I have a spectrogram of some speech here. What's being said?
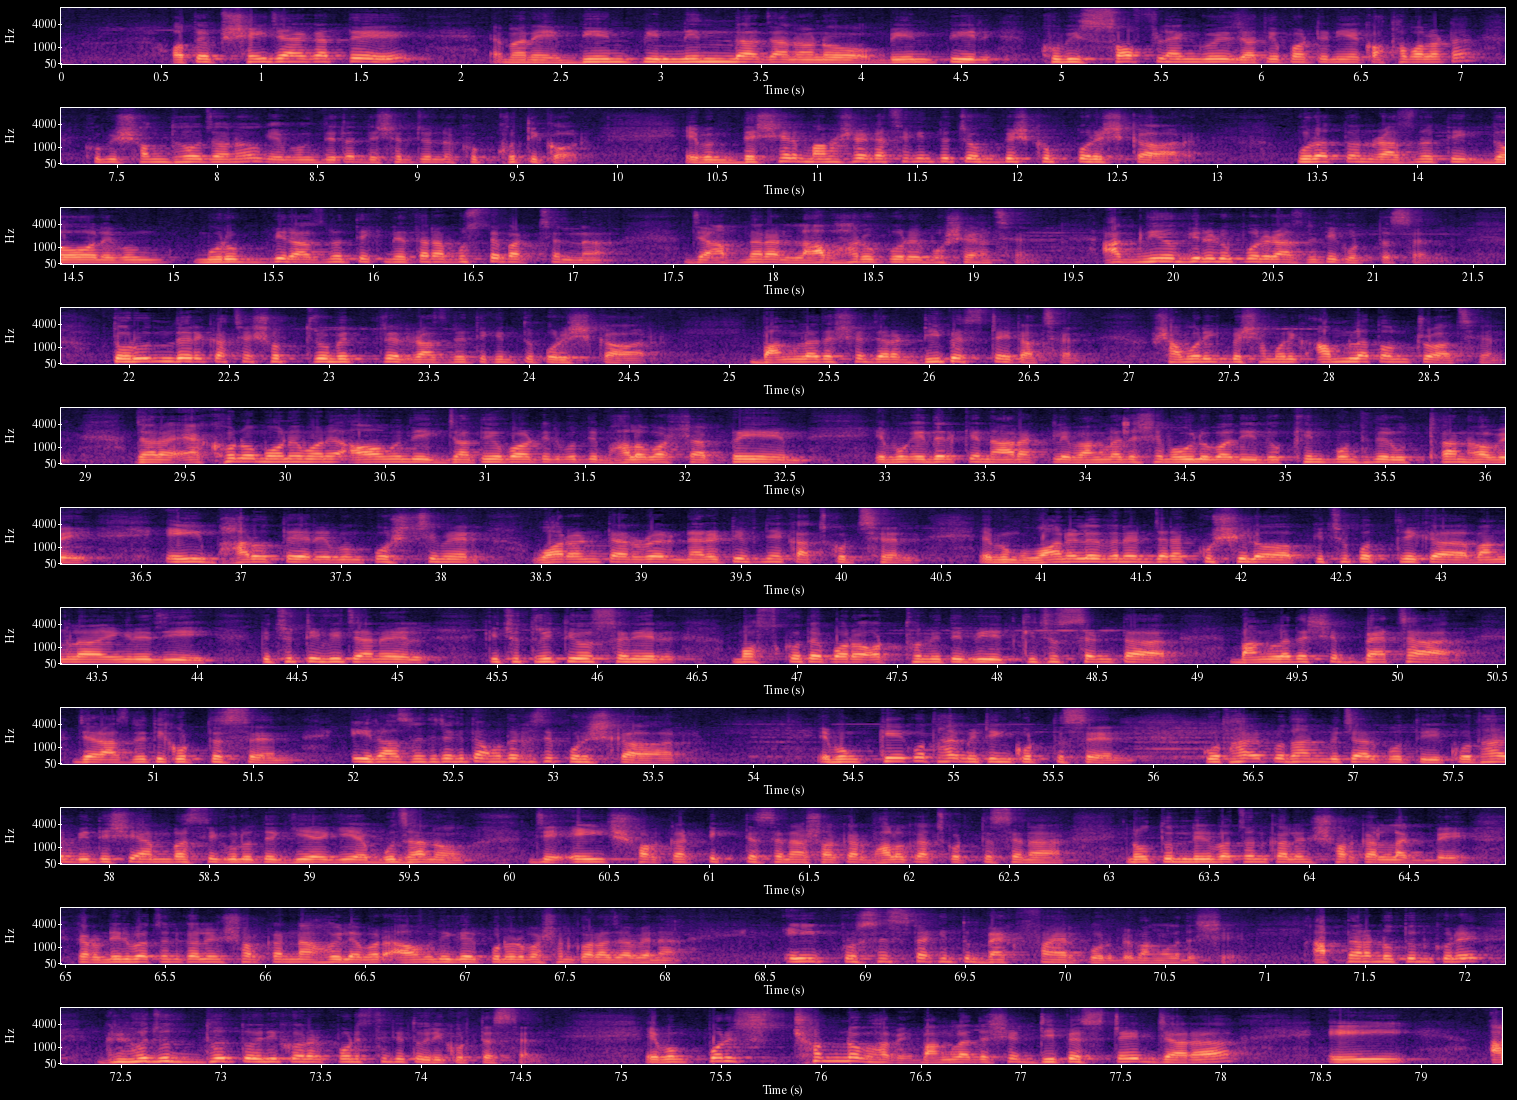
অতএব সেই জায়গাতে মানে বিএনপির নিন্দা জানানো, বিএনপির খুবই সফট ল্যাঙ্গুয়েজ জাতীয় পার্টি নিয়ে কথা বলাটা খুবই সন্দেহজনক এবং যেটা দেশের জন্য খুব ক্ষতিকর। এবং দেশের মানুষের কাছে কিন্তু চব্বিশ খুব পরিষ্কার। পুরাতন রাজনৈতিক দল এবং মুরব্বী রাজনৈতিক নেতারা বুঝতে পারছেন না যে আপনারা লাভার উপরে বসে আছেন, আগ্নেয়গিরের উপরে রাজনীতি করতেছেন। তরুণদের কাছে শত্রু মিত্রের রাজনীতি কিন্তু পরিষ্কার। বাংলাদেশের যারা ডিপ স্টেট আছেন সামরিক বেসামরিক আমলাতন্ত্র আছেন, যারা এখনও মনে মনে আওয়ামী লীগ, জাতীয় পার্টির প্রতি ভালোবাসা, প্রেম এবং এদেরকে না রাখলে বাংলাদেশে মৌলবাদী দক্ষিণপন্থীদের উত্থান হবে। এই ভারতের এবং পশ্চিমের ওয়ারান টেররের ন্যারেটিভ নিয়ে কাজ করছেন এবং ওয়ান ইলেভেনের যারা কুশীলভ কিছু পত্রিকা, বাংলা, ইংরেজি, কিছু টিভি চ্যানেল, কিছু তৃতীয় শ্রেণির মস্কোতে পড়া অর্থনীতিবিদ, কিছু সেন্টার, বাংলাদেশে বেচার যে রাজনীতি করতেছেন, এই রাজনীতিটা কিন্তু আমাদের কাছে পরিষ্কার। এবং কে কোথায় মিটিং করতেছেন, কোথায় প্রধান বিচারপতি, কোথায় বিদেশি অ্যাম্বাসিগুলোতে গিয়ে গিয়ে বোঝানো যে এই সরকার টিকতেছে না, সরকার ভালো কাজ করতেছে না, নতুন নির্বাচনকালীন সরকার লাগবে, কারণ নির্বাচনকালীন সরকার না হইলে আবার আওয়ামী লীগের পুনর্বাসন করা যাবে না। এই প্রসেসটা কিন্তু ব্যাকফায়ার করবে বাংলাদেশে। আপনারা নতুন করে গৃহযুদ্ধ তৈরি করার পরিস্থিতি তৈরি করতেছেন এবং পরিচ্ছন্নভাবে বাংলাদেশের ডিপ স্টেট যারা এই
